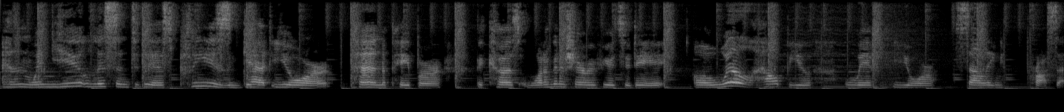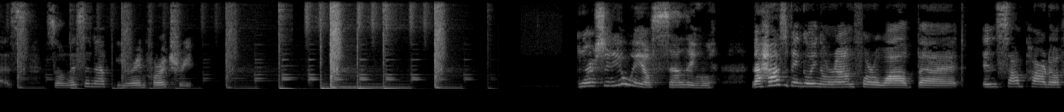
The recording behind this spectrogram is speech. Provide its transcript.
And when you listen to this, please get your pen, paper, because what I'm going to share with you today uh, will help you with your selling process. So listen up, you're in for a treat. There's a new way of selling that has been going around for a while, but in some part of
